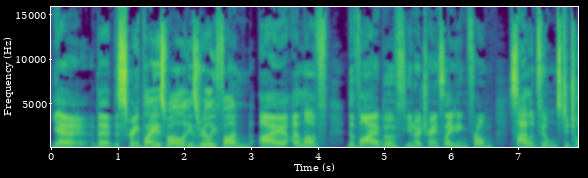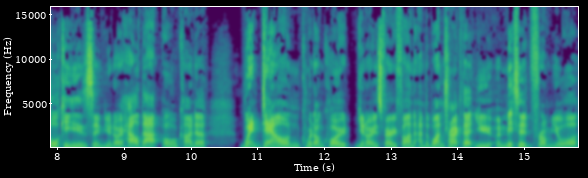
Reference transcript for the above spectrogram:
yeah, the the screenplay as well is really fun. I I love the vibe of you know translating from silent films to talkies, and you know how that all kind of went down, quote unquote. You know, is very fun. And the one track that you omitted from your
